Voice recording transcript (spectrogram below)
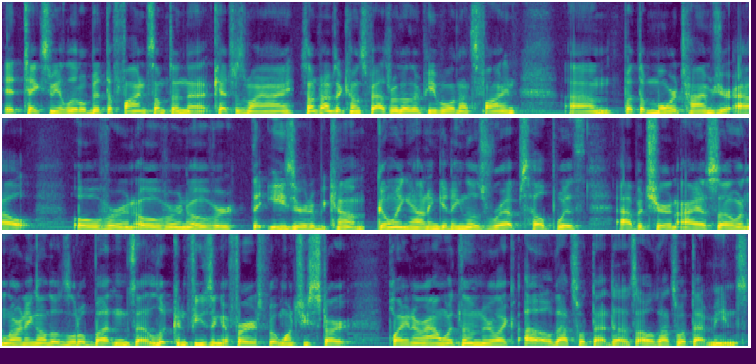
it takes me a little bit to find something that catches my eye. Sometimes it comes fast with other people and that's fine. Um, but the more times you're out, over and over and over, the easier to become. Going out and getting those reps help with aperture and ISO and learning all those little buttons that look confusing at first, but once you start playing around with them, they're like, oh, that's what that does. Oh, that's what that means.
